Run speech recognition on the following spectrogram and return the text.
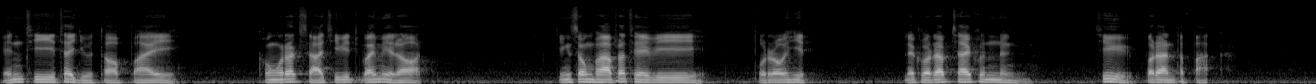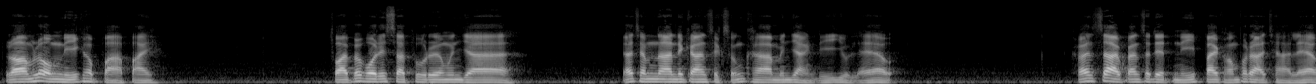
เห็นทีถ้าอยู่ต่อไป คงรักษาชีวิตไว้ไม่รอด จึงทรงพาพระเทวีปุโรหิต และคนรับใช้คนหนึ่ง ชื่อปรันตปะปลอมลงหนีเข้าป่าไป ฝ่ายพระโพธิสัตว์ผู้เรืองมัญญาและชำนาญในการศึกสงครามเป็นอย่างดีอยู่แล้ว ครั้นทราบการเสด็จหนีไปของพระราชาแล้ว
